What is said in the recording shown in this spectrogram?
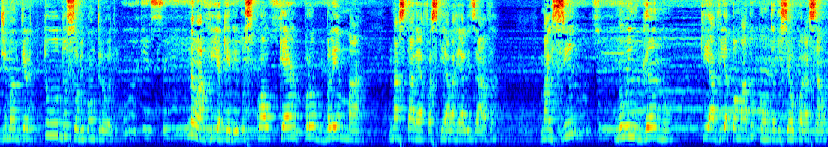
de manter tudo sob controle. Não havia, queridos, qualquer problema nas tarefas que ela realizava mas sim no engano que havia tomado conta do seu coração.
